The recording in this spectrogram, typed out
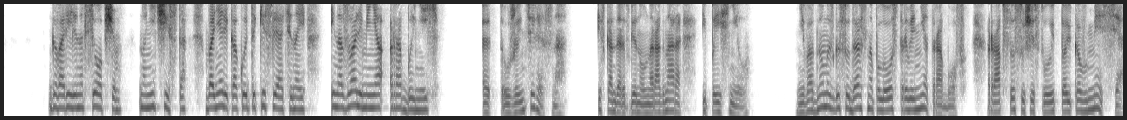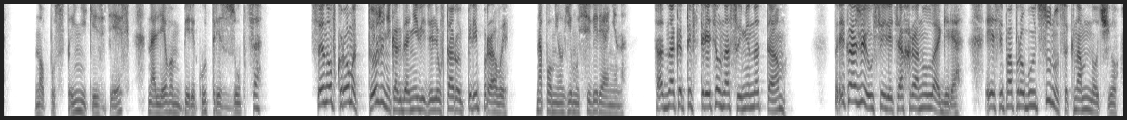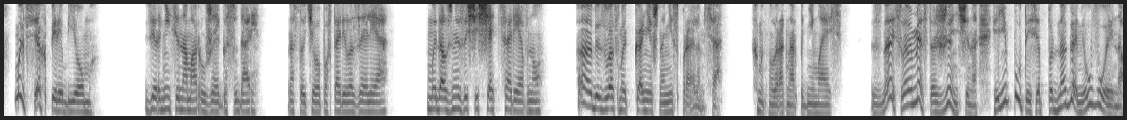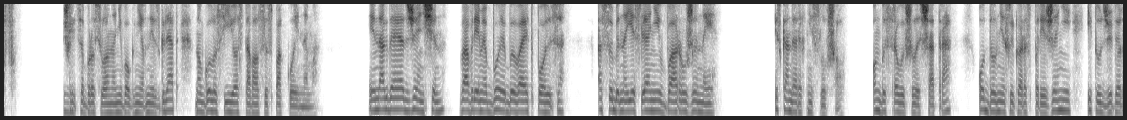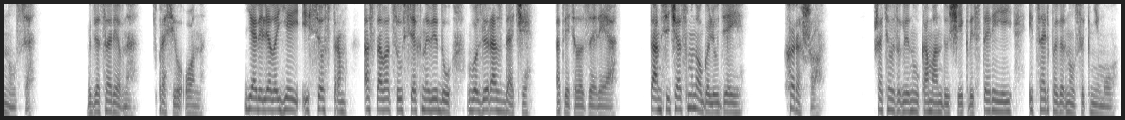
«Говорили на всеобщем, но не чисто. Воняли какой-то кислятиной и назвали меня рабыней». «Это уже интересно», Искандер взглянул на Рагнара и пояснил. «Ни в одном из государств на полуострове нет рабов. Рабство существует только в Мессе. Но пустынники здесь, на левом берегу Трезубца...» «Сынов Крома тоже никогда не видели у второй переправы», — напомнил ему северянин. «Однако ты встретил нас именно там. Прикажи усилить охрану лагеря. Если попробуют сунуться к нам ночью, мы всех перебьем». «Верните нам оружие, государь», — настойчиво повторила Зелия. «Мы должны защищать царевну». «А без вас мы, конечно, не справимся», — хмыкнул Рагнар, поднимаясь. «Знай свое место, женщина, и не путайся под ногами у воинов». Жрица бросила на него гневный взгляд, но голос ее оставался спокойным. «Иногда и от женщин во время боя бывает польза, особенно если они вооружены». Искандер их не слушал. Он быстро вышел из шатра, отдал несколько распоряжений и тут же вернулся. «Где царевна?» — спросил он. «Я велела ей и сестрам оставаться у всех на виду, возле раздачи», — ответила Зелия. «Там сейчас много людей». «Хорошо». В шатер заглянул командующий Эквистерией, и царь повернулся к нему.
